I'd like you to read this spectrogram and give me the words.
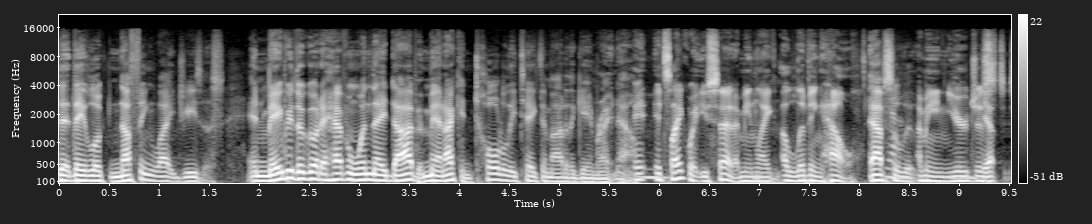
that they look nothing like Jesus. And maybe they'll go to heaven when they die, but man, I can totally take them out of the game right now. It, it's like what you said. I mean, like a living hell. Absolutely. I mean, you're just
